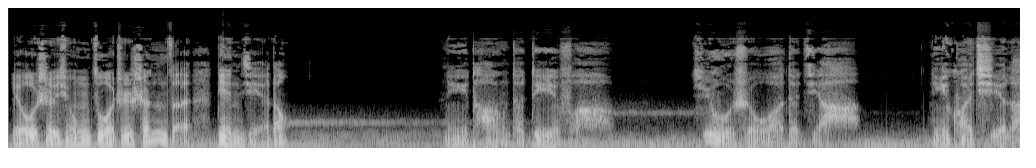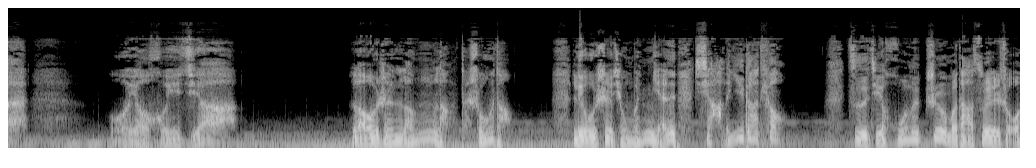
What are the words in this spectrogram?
刘世雄坐直身子，辩解道：“你躺的地方，就是我的家。你快起来，我要回家。”老人冷冷的说道。刘世雄闻言吓了一大跳，自己活了这么大岁数，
